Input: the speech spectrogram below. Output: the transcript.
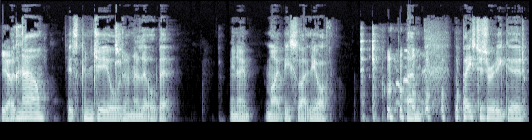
Yeah. But now it's congealed and a little bit, you know, might be slightly off. um, the pastry's really good.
